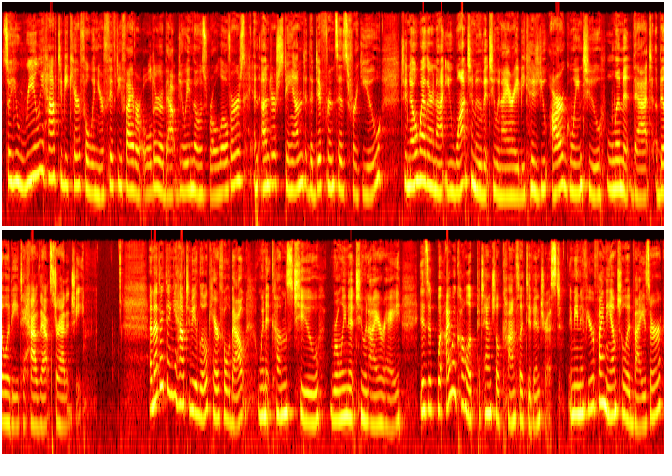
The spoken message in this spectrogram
So you really have to be careful when you're 55 or older about doing those rollovers and understand the differences for you to know whether or not you want to move it to an IRA because you are going to limit that ability to have that strategy. Another thing you have to be a little careful about when it comes to rolling it to an IRA is what I would call a potential conflict of interest. I mean, if your financial advisor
